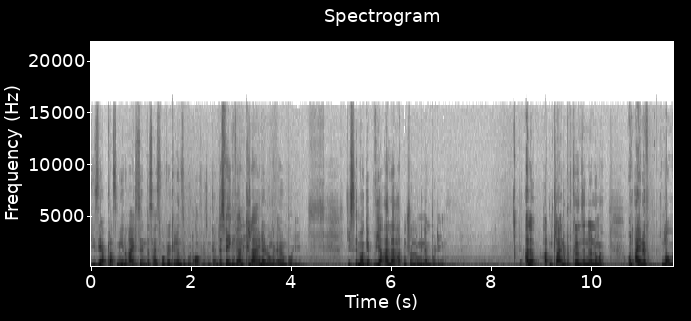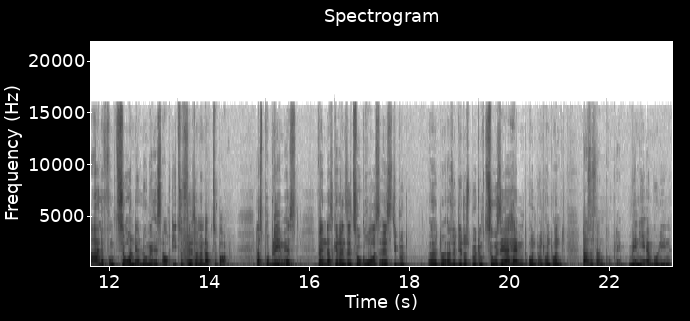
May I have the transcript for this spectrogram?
die sehr plasminreich sind, das heißt, wo wir Gerinnsel gut auflösen können. Deswegen werden kleine Lungenembolien, die es immer gibt, wir alle hatten schon Lungenembolien. Alle hatten kleine Blutgerinnsel in der Lunge. Und eine normale Funktion der Lunge ist auch, die zu filtern und abzubauen. Das Problem ist, wenn das Gerinnsel zu groß ist, die, Blut, äh, also die Durchblutung zu sehr hemmt und, und, und, und. Das ist dann ein Problem. Mini-Embolien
